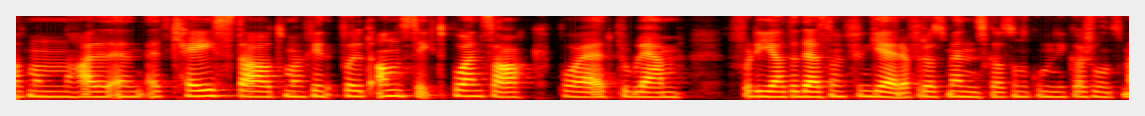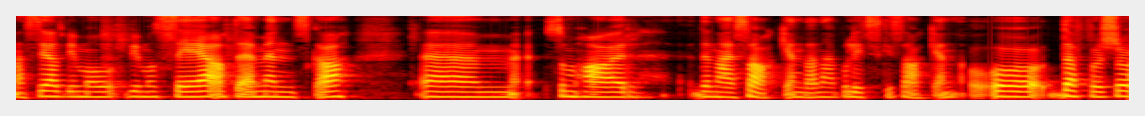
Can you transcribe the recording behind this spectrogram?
at man har en, et case, da, at man får et ansikt på en sak, på et problem. Fordi at det er det som fungerer for oss mennesker sånn kommunikasjonsmessig. At vi må, vi må se at det er mennesker um, som har denne saken, denne politiske saken. Og Derfor så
